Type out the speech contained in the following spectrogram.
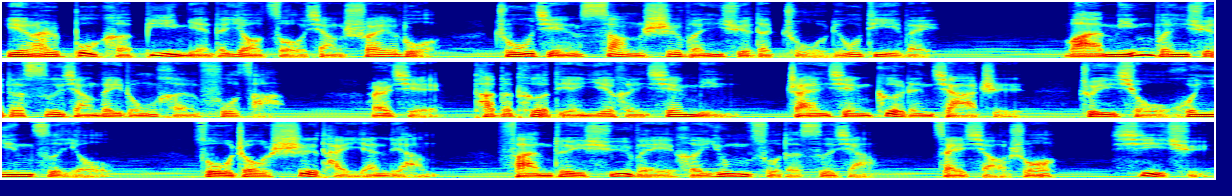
因而不可避免的要走向衰落，逐渐丧失文学的主流地位。晚明文学的思想内容很复杂，而且它的特点也很鲜明，展现个人价值，追求婚姻自由，诅咒世态炎凉。反对虚伪和庸俗的思想，在小说、戏曲、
